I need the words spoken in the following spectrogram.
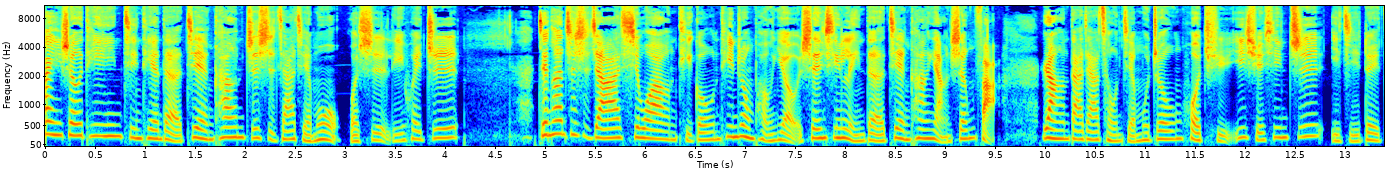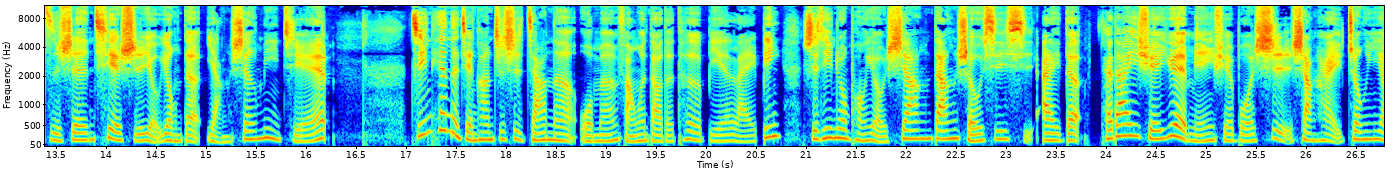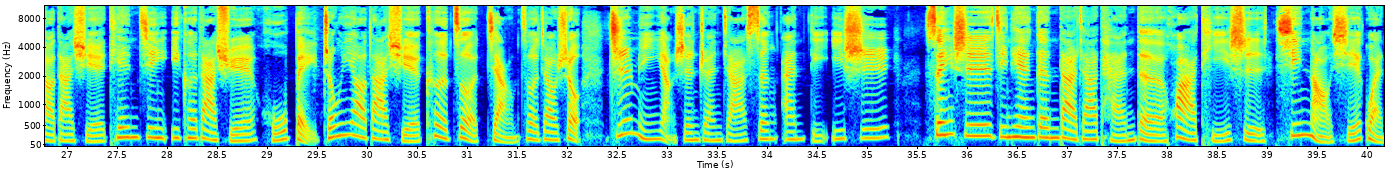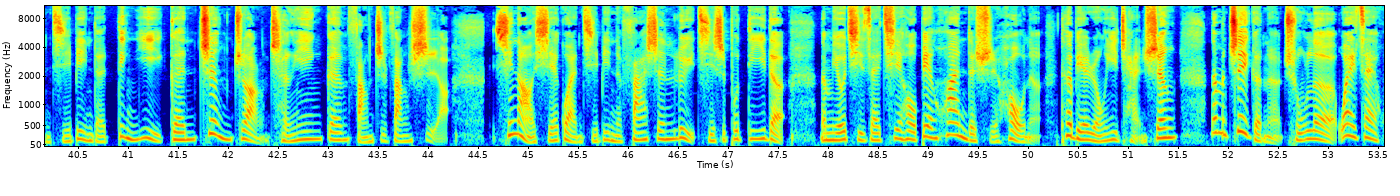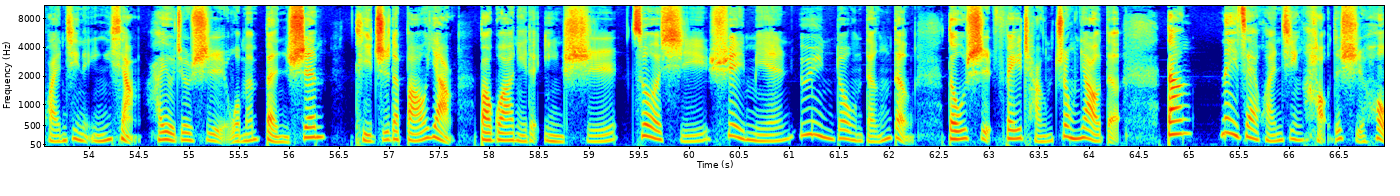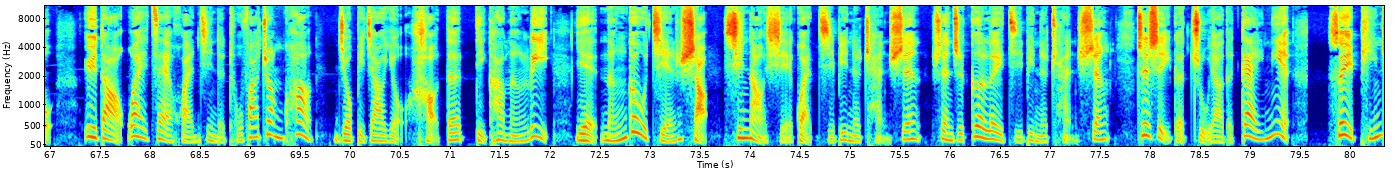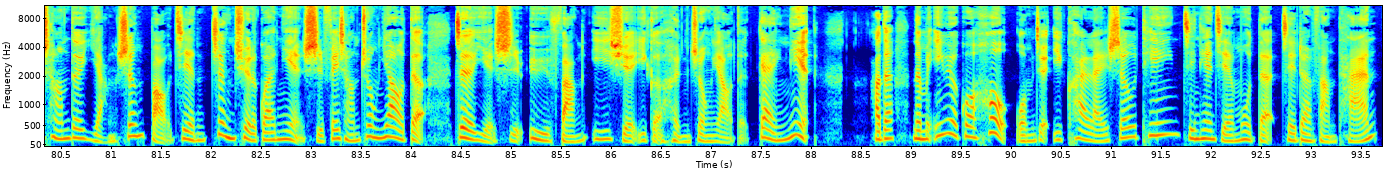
欢迎收听今天的健康知识家节目，我是黎慧芝。健康知识家希望提供听众朋友身心灵的健康养生法，让大家从节目中获取医学新知以及对自身切实有用的养生秘诀。今天的健康知识家呢，我们访问到的特别来宾是听众朋友相当熟悉喜爱的台大医学院免疫学博士、上海中医药大学、天津医科大学、湖北中医药大学客座讲座教授、知名养生专家孙安迪医师。孙医师今天跟大家谈的话题是心脑血管疾病的定义、跟症状、成因跟防治方式啊。心脑血管疾病的发生率其实不低的，那么尤其在气候变换的时候呢，特别容易产生。那么这个呢，除了外在环境的影响，还有就是我们本身体质的保养，包括你的饮食、作息、睡眠、运动等等，都是非常重要的。当内在环境好的时候，遇到外在环境的突发状况，你就比较有好的抵抗能力，也能够减少心脑血管疾病的产生，甚至各类疾病的产生。这是一个主要的概念。所以，平常的养生保健正确的观念是非常重要的，这也是预防医学一个很重要的概念。好的，那么音乐过后，我们就一块来收听今天节目的这段访谈。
